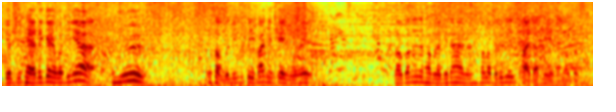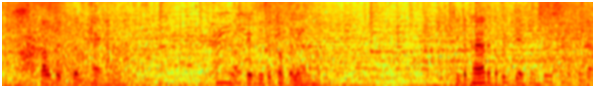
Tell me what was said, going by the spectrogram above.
เกมนี้แพ้ได้ไงวันนี้เออไอสองตัวนี้มันตีบ้านอย่างเก่งเลย เราก็น่าจะทำอะไรไม่ได้นะ เพราะเราไม่ได้เล่นสายดาเมจนะเราแบบเราแบบตึงแทงอะนะเกมนี้ก็จบไปแล้วนะครับ ถึงจะแพ้แต่ก็เป็นเกมหนึ่งที่สนุกเหมือนกัน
